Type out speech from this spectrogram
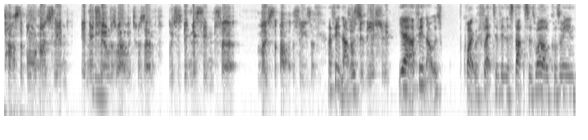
passed the ball nicely in, in mm. midfield mm. as well, which was um, which has been missing for most of the part of the season. I think that was the issue. Yeah, I think that was quite reflective in the stats as well because I mean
